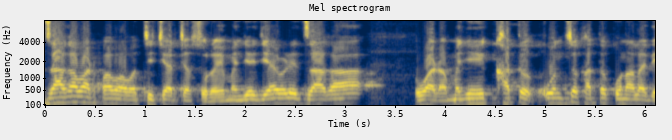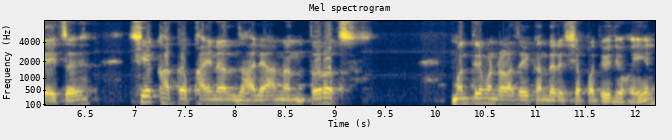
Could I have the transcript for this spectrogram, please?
जागा वाटपाबाबतची चर्चा सुरू आहे. म्हणजे ज्यावेळेस जागा वाढा म्हणजे खातं कोणचं खातं कोणाला द्यायचं हे खातं फायनल झाल्यानंतरच मंत्रिमंडळाचा एकंदरीत शपथविधी होईल.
